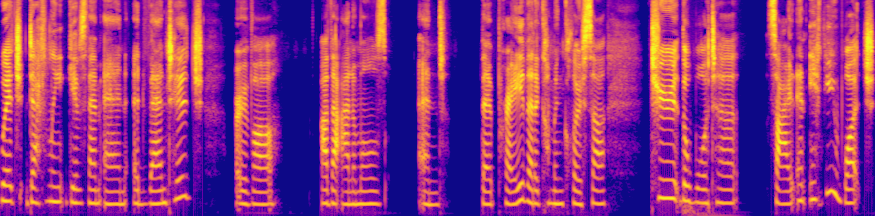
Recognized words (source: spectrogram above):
which definitely gives them an advantage over other animals and their prey that are coming closer to the water side. And if you watch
